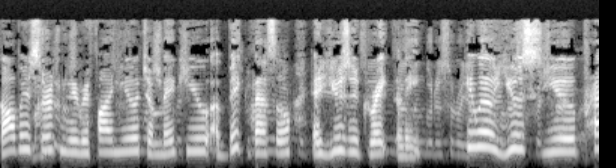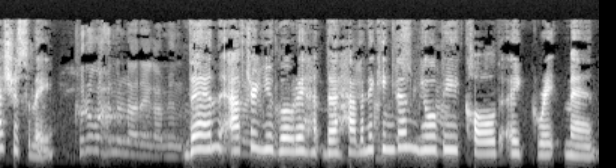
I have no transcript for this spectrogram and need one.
God will certainly refine you to make you a big vessel and use you greatly. He will use you preciously. Then, after you go to the heavenly kingdom, you will be called a great man.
